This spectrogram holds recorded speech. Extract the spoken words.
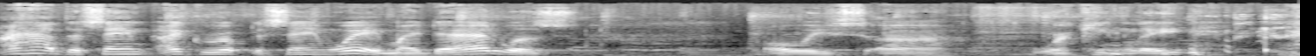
I had the same, I grew up the same way. My dad was always uh, working late.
